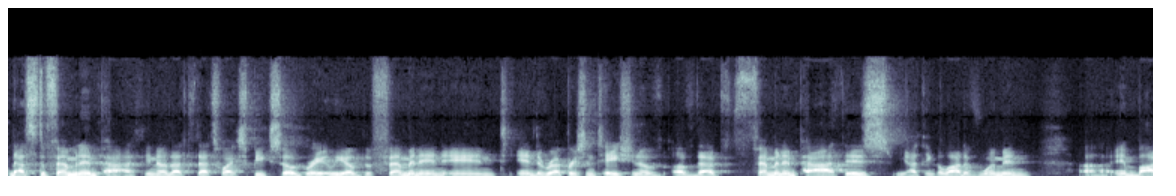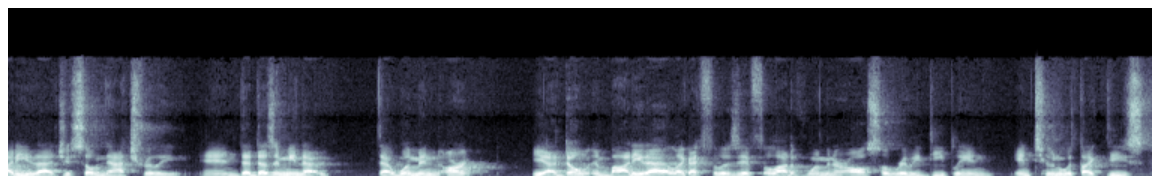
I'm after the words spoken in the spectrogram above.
that's the feminine path. You know that's that's why i speak so greatly of the feminine and and the representation of of that feminine path is i think a lot of women uh, embody that just so naturally. And that doesn't mean that that women aren't, yeah, don't embody that. Like I feel as if a lot of women are also really deeply in in tune with like these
